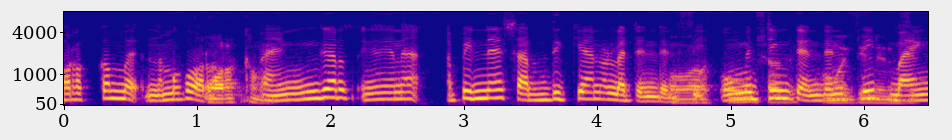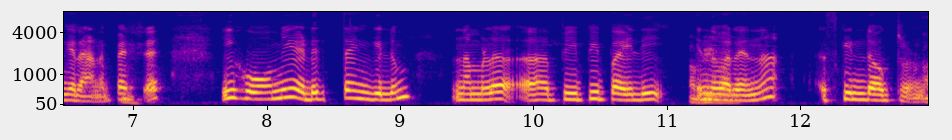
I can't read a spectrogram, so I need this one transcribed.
ഉറക്കം നമുക്ക് ഉറക്കം. ഭയങ്കര ഇങ്ങനെ പിന്നെ ഛർദിക്കാനുള്ള ടെൻഡൻസി വൊമിറ്റിംഗ് ടെൻഡൻസി ഭയങ്കരമാണ്. പക്ഷെ ഈ ഹോമിയോ എടുത്തെങ്കിലും നമ്മൾ പി പി പൈലി എന്ന് പറയുന്ന സ്കിൻ ഡോക്ടർ ഉണ്ട്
